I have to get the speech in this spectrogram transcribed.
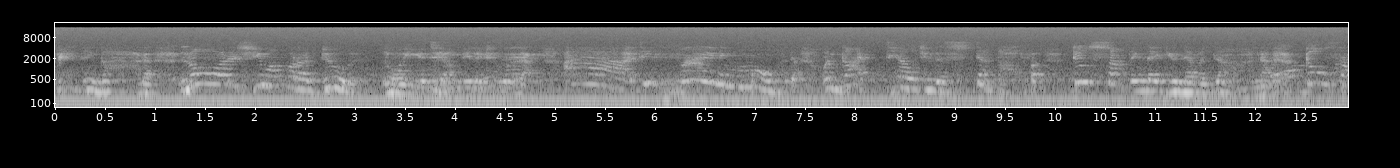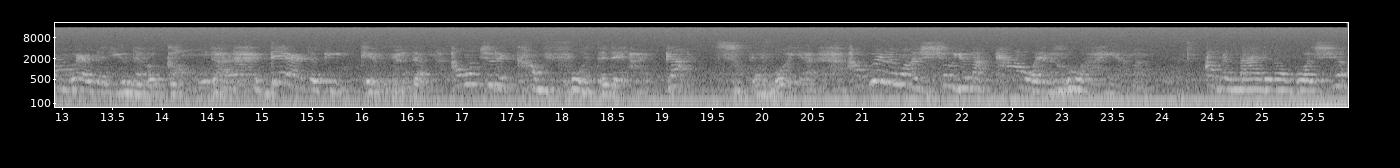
faith in God. Lord, it's you I'm going to do it way you tell me to do it. Ah, defining moment when God tells you to step off. Do something that you never done. Go somewhere that you never gone. Dare to be different. I want you to come forth today. I got something for you. I really want to show you my power and who I am. I'm reminded on board ship,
